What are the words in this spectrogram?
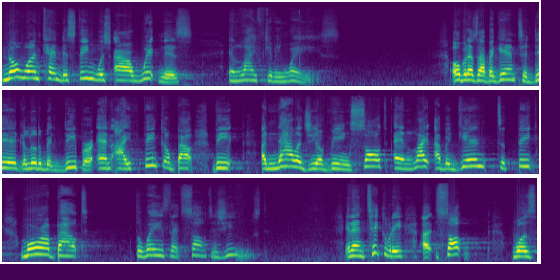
no one can distinguish our witness in life giving ways. Oh, but as I began to dig a little bit deeper and I think about the analogy of being salt and light, I began to think more about the ways that salt is used. In antiquity, uh, salt was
